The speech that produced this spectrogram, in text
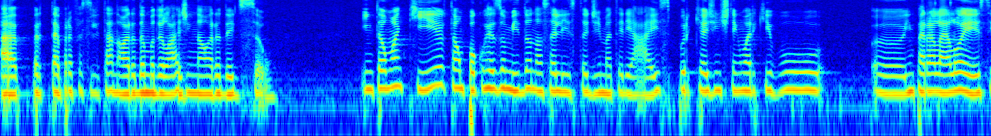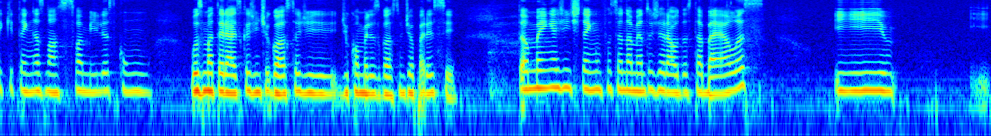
Até para facilitar na hora da modelagem, na hora da edição. Então, aqui está um pouco resumida a nossa lista de materiais, porque a gente tem um arquivo uh, em paralelo a esse, que tem as nossas famílias com os materiais que a gente gosta de, de como eles gostam de aparecer. Também a gente tem um funcionamento geral das tabelas. E, e,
